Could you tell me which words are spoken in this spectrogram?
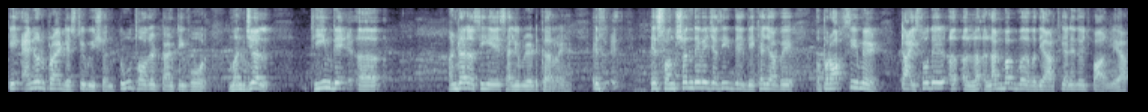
ਕਿ ਐਨੂਅਲ ਪ੍ਰਾਈਜ਼ ਡਿਸਟ੍ਰੀਬਿਊਸ਼ਨ 2024 ਮੰਜ਼ਲ ਥੀਮ ਦੇ ਅੰਡਰ ਅਸੀਂ ਇਹ ਸੈਲੀਬ੍ਰੇਟ ਕਰ ਰਹੇ ਹਾਂ। ਇਸ ਇਸ ਫੰਕਸ਼ਨ ਦੇ ਵਿੱਚ ਅਸੀਂ ਦੇ- ਦੇਖਿਆ ਜਾਵੇ, ਅਪਰੋਕਸੀਮੇਟ 250 ਦੇ ਲ- ਲਗਭਗ ਵਿਦਿਆਰਥੀਆਂ ਨੇ ਇਹਦੇ ਵਿੱਚ ਭਾਗ ਲਿਆ।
